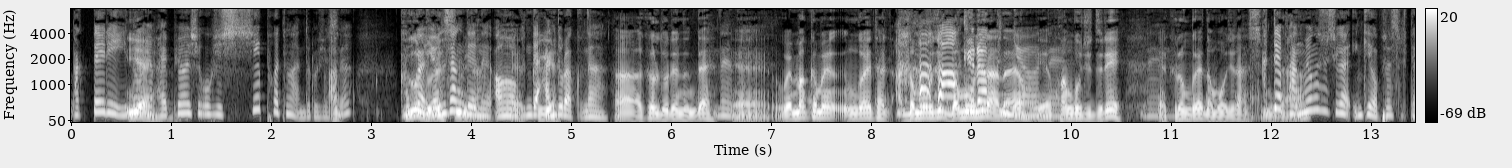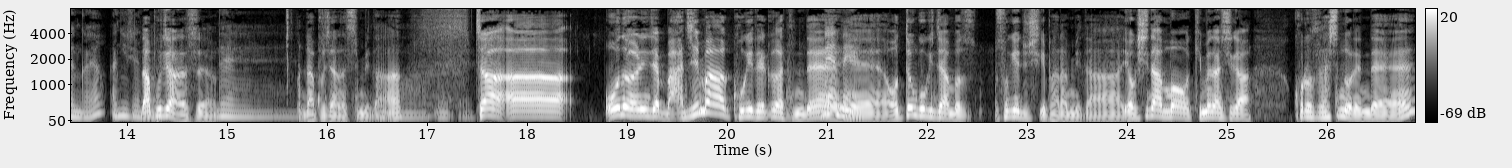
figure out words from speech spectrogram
박대리 이 노래 예. 발표하시고 혹시 CF 같은 거 안 들어오셨어요? 그걸 연상되는, 노렸습니다. 어, 예, 근데 그게. 안 들어왔구나. 아, 그걸 노렸는데, 네네. 예, 웬만큼의 거에 다 넘어오진, 넘어오진. 않아요. 예, 네. 광고주들이 네. 예, 그런 거에 넘어오진 않습니다. 그때 박명수 씨가 인기 없었을 때인가요? 아니잖아요. 나쁘지 않았어요. 네. 나쁘지 않았습니다. 어, 네, 네. 자, 아, 오늘 이제 마지막 곡이 될 것 같은데. 예, 어떤 곡인지 한번 소개해 주시기 바랍니다. 역시나 뭐, 김연아 씨가 코러스 하신 노래인데,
